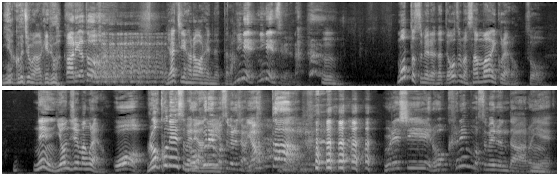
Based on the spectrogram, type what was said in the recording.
250万あげるわ。たありがとう。家賃払われへんのやったら。2年2年住めるな。うん。もっと住めるだって大津村3万いくらやろ？そ年40万ぐらいやろ。うおお。6年住めるやん6年も住めるじゃん。やったー。嬉しい。6年も住めるんだあの家、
